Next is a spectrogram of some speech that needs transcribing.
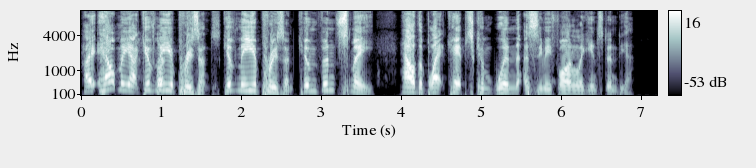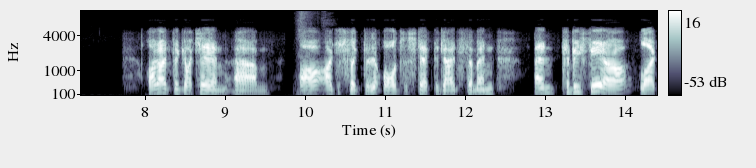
Hey, help me out. Give me a present. Give me a present. Convince me how the Black Caps can win a semi-final against India. I don't think I can. Um, I, I just think the odds are stacked against them. And and to be fair, like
